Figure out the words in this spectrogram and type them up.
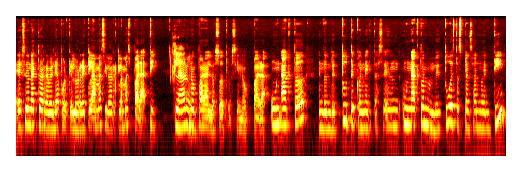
es un acto de rebeldía porque lo reclamas y lo reclamas para ti, Claro. no para los otros, sino para un acto en donde tú te conectas, en un acto en donde tú estás pensando en ti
